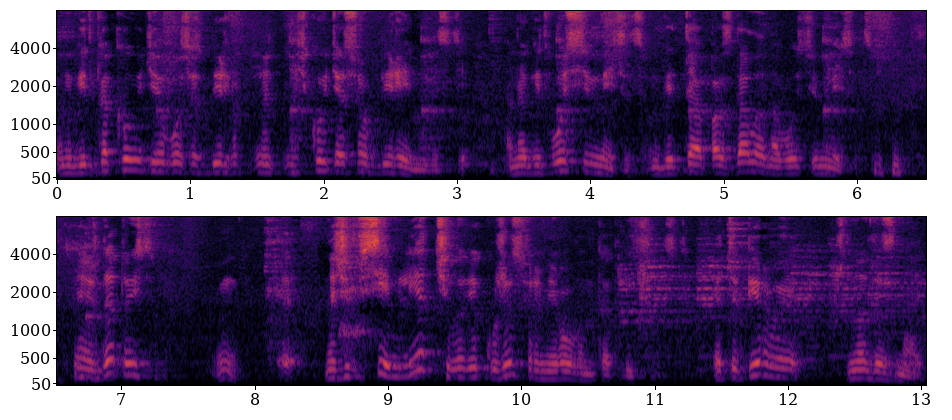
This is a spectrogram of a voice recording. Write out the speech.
Он говорит, какой у тебя возраст, какой у тебя срок беременности? Она говорит, 8 месяцев. Он говорит, ты опоздала на 8 месяцев. Понимаешь, да? То есть, э, значит, в 7 лет человек уже сформирован как личность. Это первое, что надо знать.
